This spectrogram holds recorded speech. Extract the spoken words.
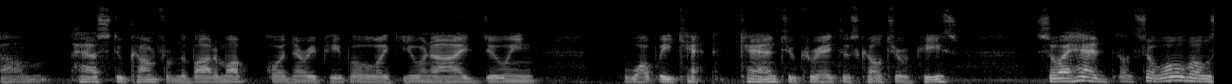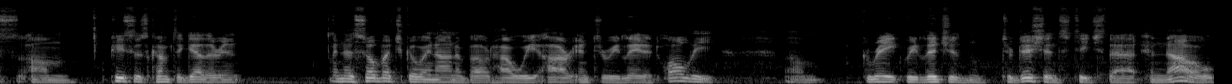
um, has to come from the bottom up. Ordinary people like you and I doing what we can, can to create this culture of peace. So I had so all those um, pieces come together, and and there's so much going on about how we are interrelated. All the um, great religion traditions teach that, and now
